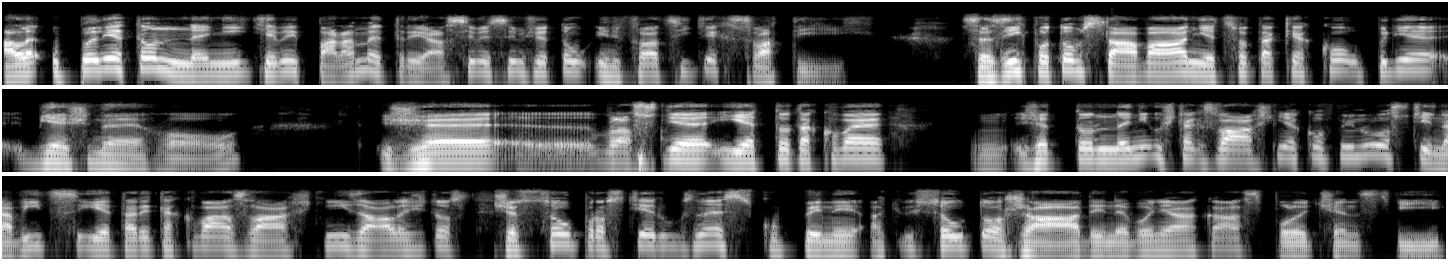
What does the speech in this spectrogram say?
ale úplně to není těmi parametry. Já si myslím, že tou inflací těch svatých se z nich potom stává něco tak jako úplně běžného, že e, vlastně je to takové, že to není už tak zvláštní jako v minulosti. Navíc je tady taková zvláštní záležitost, že jsou prostě různé skupiny, ať už jsou to řády nebo nějaká společenství,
